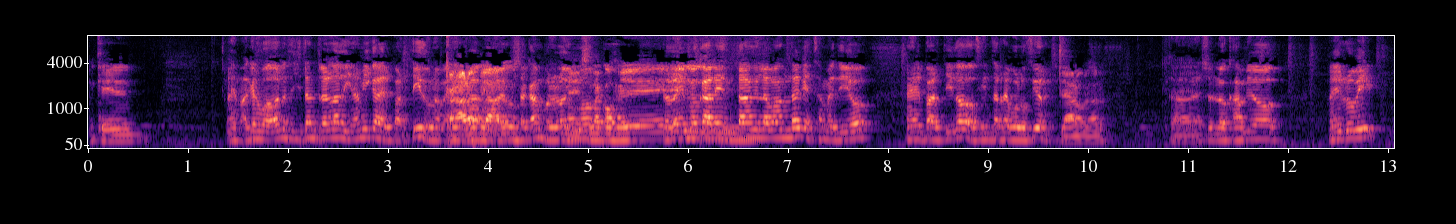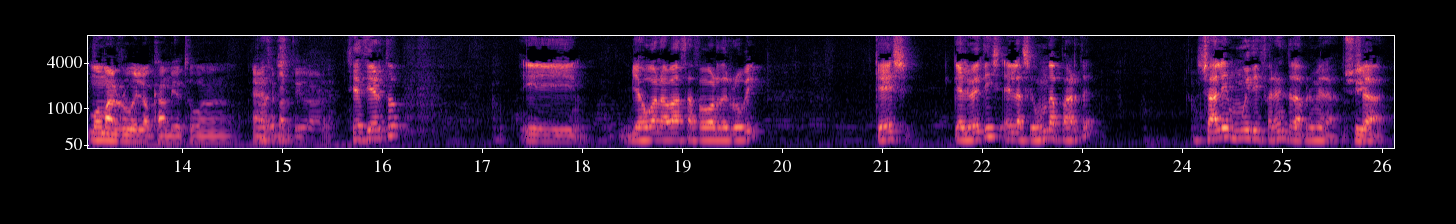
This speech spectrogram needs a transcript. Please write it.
Es que Además que el jugador necesita entrar en la dinámica del partido una vez Claro, entra- claro. No es lo mismo, la no es lo mismo en la banda que está metido en el partido a 200 revoluciones. Claro, claro. O sea, eso, los cambios... Ahí Rubí, Muy mal Rubén los cambios tuvo en Ah, ese sí. partido, la verdad. sí es cierto. Y voy a jugar una baza a favor de Rubí. Que es que el Betis en la segunda parte sale muy diferente a la primera. Sí. O sea,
